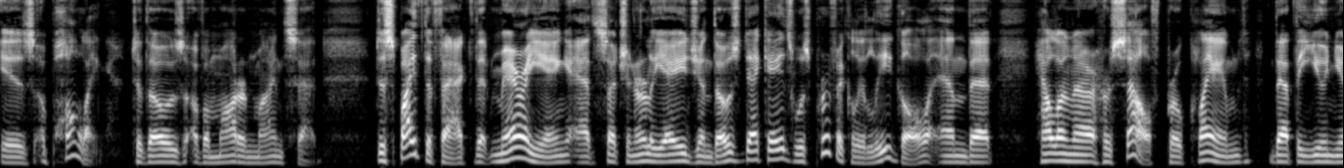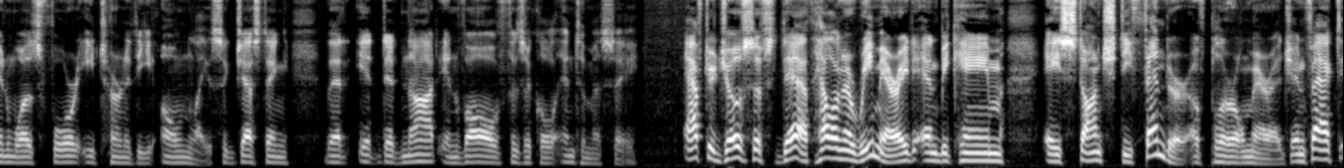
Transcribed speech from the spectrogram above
is appalling to those of a modern mindset despite the fact that marrying at such an early age in those decades was perfectly legal and that Helena herself proclaimed that the union was for eternity only, suggesting that it did not involve physical intimacy. After Joseph's death, Helena remarried and became a staunch defender of plural marriage. In fact,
